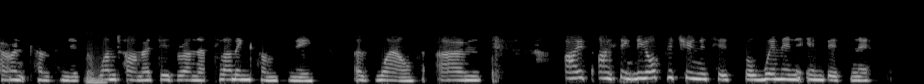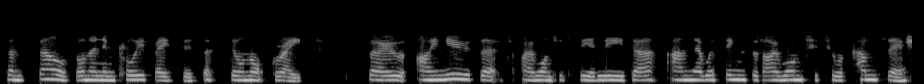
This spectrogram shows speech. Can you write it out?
current companies. Mm. At one time, I did run a plumbing company as well. Um, I, I think the opportunities for women in business themselves on an employed basis are still not great. So I knew that I wanted to be a leader and there were things that I wanted to accomplish,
